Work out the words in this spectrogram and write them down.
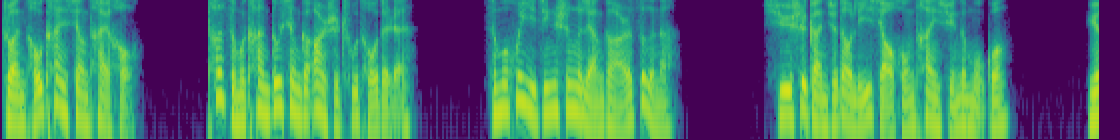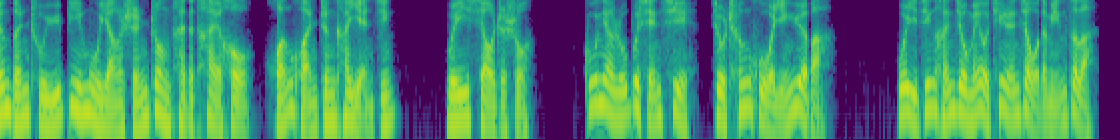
转头看向太后，她怎么看都像个二十出头的人，怎么会已经生了两个儿子了呢？许是感觉到李小红探寻的目光，原本处于闭目养神状态的太后缓缓睁开眼睛，微笑着说：“姑娘如不嫌弃，就称呼我银月吧。我已经很久没有听人叫我的名字了。”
